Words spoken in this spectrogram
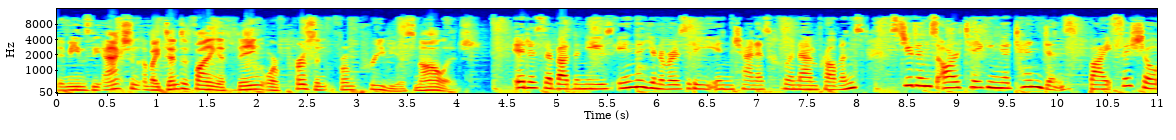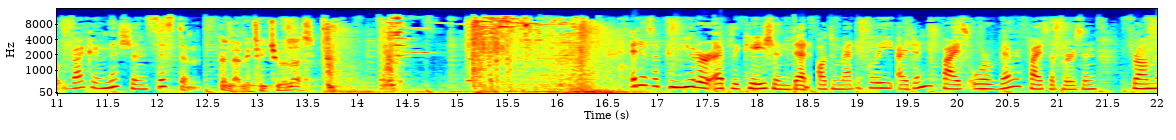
It means the action of identifying a thing or person from previous knowledge. It is about the news in the university in China's Henan province. Students are taking attendance by facial recognition system. Then let me teach you a lesson. It is a computer application that automatically identifies or verifies a person from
